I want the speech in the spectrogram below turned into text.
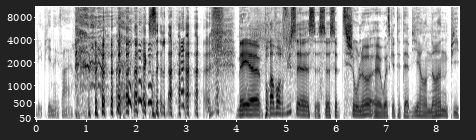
les pieds dans les airs. Excellent. Mais euh, pour avoir vu ce, ce- ce- ce petit show-là, euh, où est-ce que tu es habillé en nonne, puis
